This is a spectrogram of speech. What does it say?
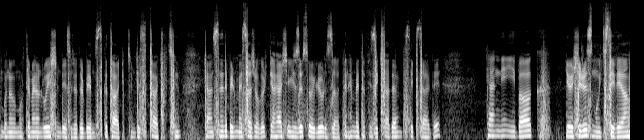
Bunu muhtemelen Ruhi şimdi izliyordur. Benim sıkı takipçim, gizli takipçim. Kendisine de bir mesaj olur ki her şeyi yüze söylüyoruz zaten. Hem metafizikselde hem fizikselde. Kendine iyi bak. Görüşürüz mucizevi an.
